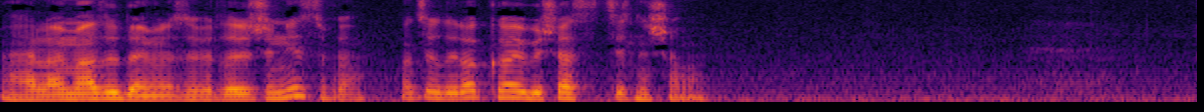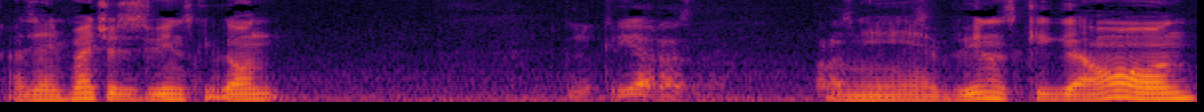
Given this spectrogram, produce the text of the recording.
הלא מה זה דומה לספר לראשון ניספה? לא צריך, זה לא קורה בש"ס יציס נשומה. אז я не понимаю, что здесь Вильнский Гаон... Говорю, крия разная. Не, Вильнский Гаон...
